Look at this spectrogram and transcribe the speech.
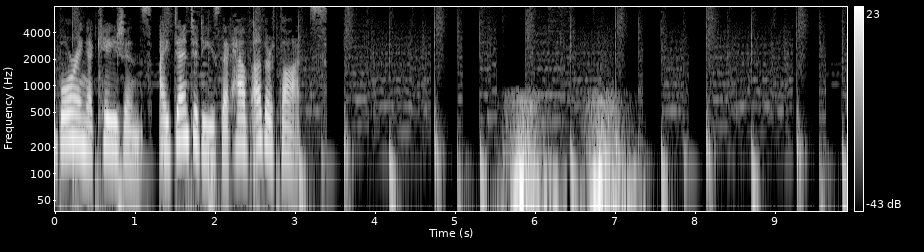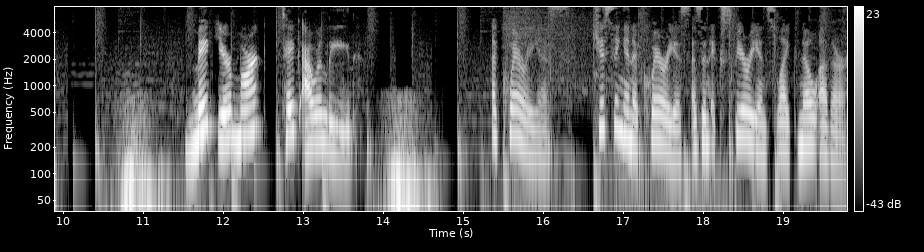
boring occasions, identities that have other thoughts. Make your mark, take our lead. Aquarius. Kissing an Aquarius is an experience like no other.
